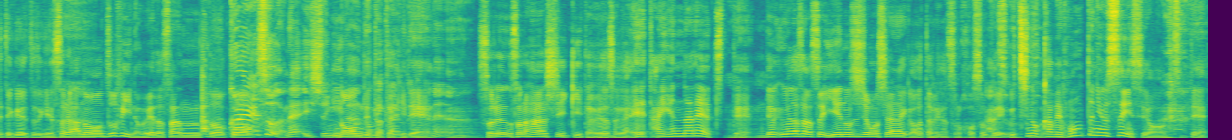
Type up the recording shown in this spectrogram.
えてくれた時それあのゾフィーの上田さんあとここれそうだね。一緒にう飲んでた時で。それその話聞いた上田さんが「え大変だね」っつって。で上田さんはそれ家の事情も知らないから渡部がその補足で「あそうちの壁本当に薄いんですよ」っつって。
